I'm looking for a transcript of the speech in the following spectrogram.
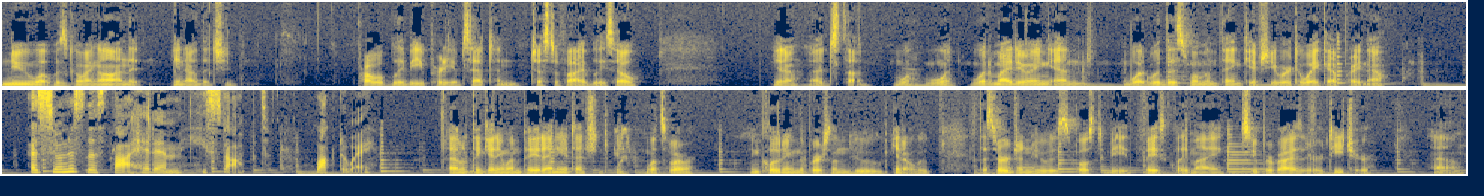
knew what was going on, that you know that she'd probably be pretty upset and justifiably so. You know, I just thought, what, what, what am I doing, and what would this woman think if she were to wake up right now? As soon as this thought hit him, he stopped, walked away. I don't think anyone paid any attention to me whatsoever, including the person who, you know, who, the surgeon who was supposed to be basically my supervisor or teacher. Um,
